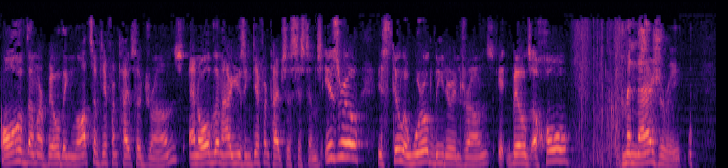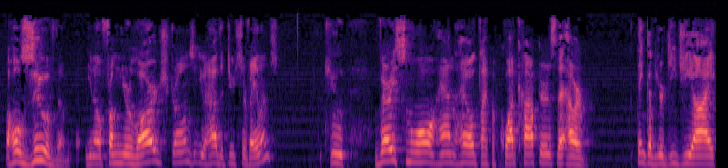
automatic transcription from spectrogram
All of them are building lots of different types of drones, and all of them are using different types of systems. Israel is still a world leader in drones. It builds a whole menagerie, a whole zoo of them. You know, from your large drones that you have that do surveillance to very small handheld type of quadcopters that are, think of your DJI,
